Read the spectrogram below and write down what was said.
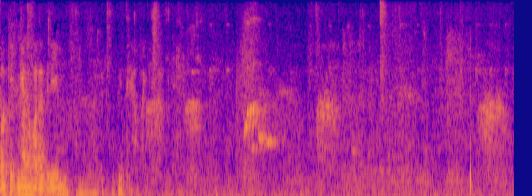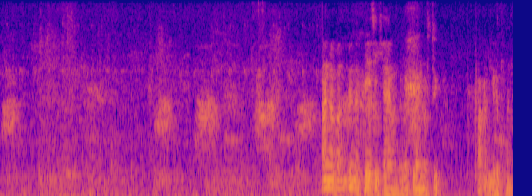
ஓகே இங்கே பார்த்தா தெரியும் நாங்கள் வந்து இந்த பேசிக்காய் வந்து வெட்டில ஃபஸ்ட்டு பாடி எடுப்போம்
